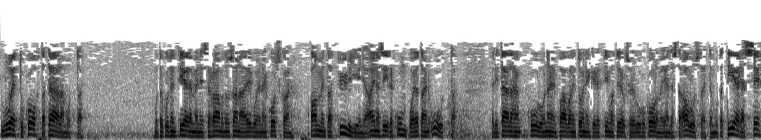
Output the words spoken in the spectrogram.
luettu kohta täällä, mutta, mutta kuten tiedämme, niin se raamatun sana ei voi näin koskaan ammentaa tyhjiin ja aina siitä kumpua jotain uutta. Eli täällähän kuuluu näin Paavalin toinen kirja Timoteukselle luku kolme ihan tästä alusta, että mutta tiedä se,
